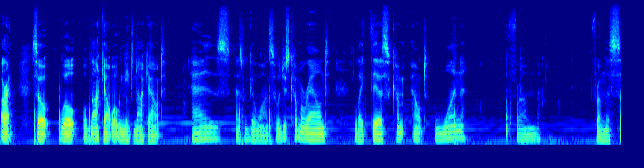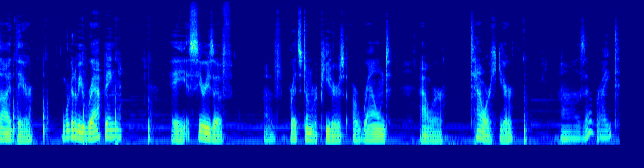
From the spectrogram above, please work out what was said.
all right. So we'll we'll knock out what we need to knock out as as we go on. So we'll just come around like this, come out one from from the side there, we're going to be wrapping a series of, of redstone repeaters around our tower here. Uh, is that right?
